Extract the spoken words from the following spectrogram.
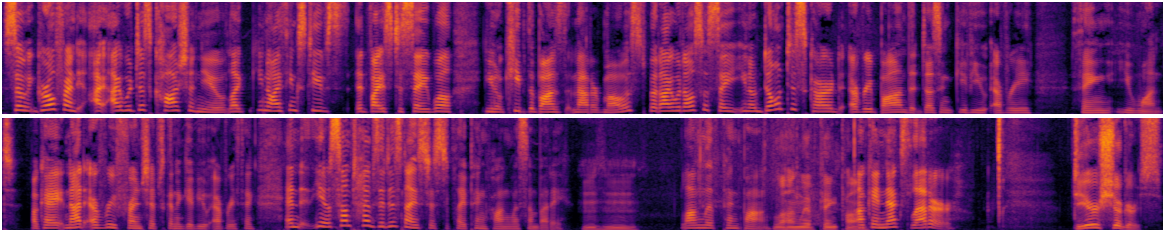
So, girlfriend, I, I would just caution you. Like, you know, I think Steve's advice to say, well, you know, keep the bonds that matter most. But I would also say, you know, don't discard every bond that doesn't give you everything you want. Okay. Not every friendship's going to give you everything. And, you know, sometimes it is nice just to play ping pong with somebody. Mm-hmm. Long live ping pong. Long live ping pong. Okay. Next letter. Dear Sugars,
